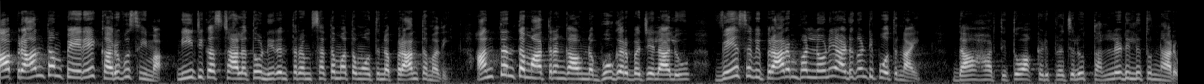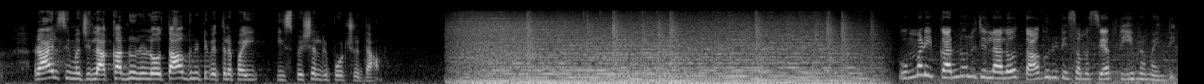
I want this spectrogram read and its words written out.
ఆ ప్రాంతం పేరే కరువు సీమ. నీటి కష్టాలతో నిరంతరం సతమతమవుతున్న ప్రాంతం అది. అంతంత మాత్రంగా ఉన్న భూగర్భ జలాలు వేసవి ప్రారంభంలోనే అడుగంటిపోతున్నాయి. దాహార్తితో అక్కడి ప్రజలు తల్లడిల్లుతున్నారు. రాయలసీమ జిల్లా కర్నూలులో తాగునీటి వెతలపై ఈ స్పెషల్ రిపోర్ట్ చూద్దాం. ఉమ్మడి కర్నూలు జిల్లాలో తాగునీటి సమస్య తీవ్రమైంది.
